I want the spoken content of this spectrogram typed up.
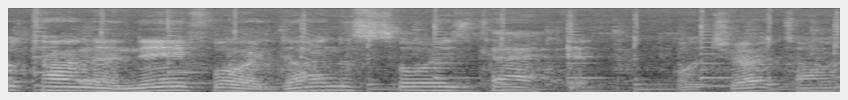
What kind of name for a dinosaur is that? Or Triceratops?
